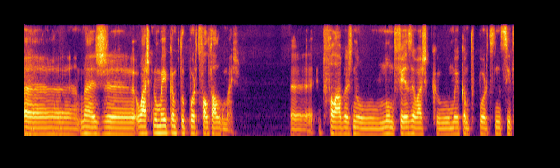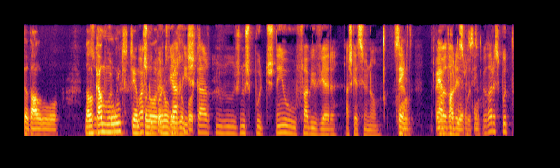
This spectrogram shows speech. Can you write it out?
Uh, mas uh, eu acho que no meio campo do Porto falta algo mais. Uh, tu falavas no, num defesa, eu acho que o meio campo de Porto necessita de algo, que há muito tempo eu acho que no, o Porto devia arriscar nos, nos putos. Tem o Fábio Vieira, acho que é esse o nome. Sim. É, eu adoro esse puto. Eu adoro esse puto.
